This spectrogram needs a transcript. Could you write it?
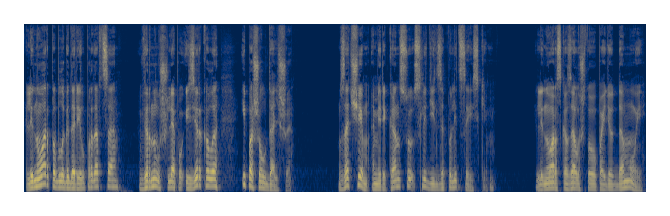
Ленуар поблагодарил продавца, вернул шляпу и зеркало и и пошел дальше. Зачем американцу следить за полицейским? Ленуар сказал, что пойдет домой.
